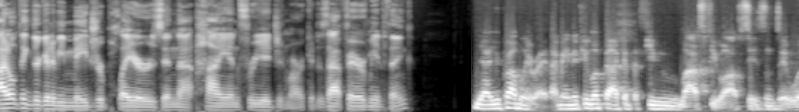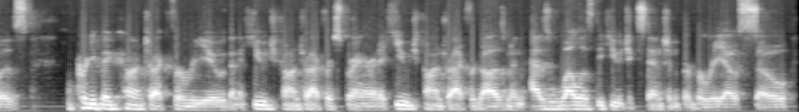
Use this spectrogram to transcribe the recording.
I don't think they're going to be major players in that high end free agent market. Is that fair of me to think? Yeah, you're probably right. I mean, if you look back at the few last few off seasons, it was a pretty big contract for Ryu, then a huge contract for Springer, and a huge contract for Gausman, as well as the huge extension for Berrios. So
